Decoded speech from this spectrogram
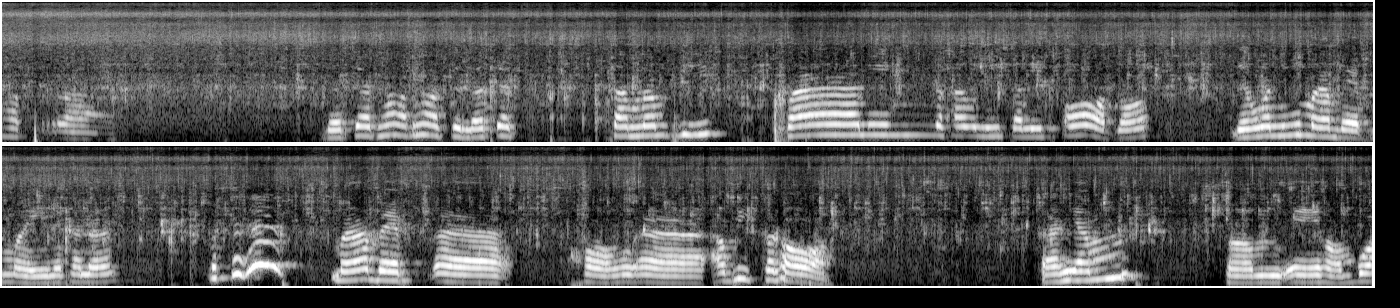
ทอดปลาเดี๋ยวจะทอดทอดเสร็จแล้วจะตำน้ำพริกปลานินนะคะวันนี้ปลานินทอดเนาะเดี๋ยววันนี้มาแบบใหม่นะคะนะ มาแบบเอ่อของเอ่อเอาพริกกระทอกระเทียมหอมเอหอมบัว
